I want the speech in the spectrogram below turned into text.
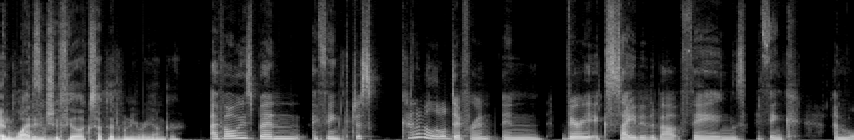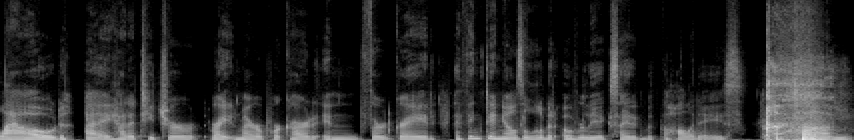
and why didn't you feel accepted when you were younger? I've always been, I think, just kind of a little different and very excited about things. I think I'm loud. I had a teacher write in my report card in third grade. I think Danielle's a little bit overly excited with the holidays. Um,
